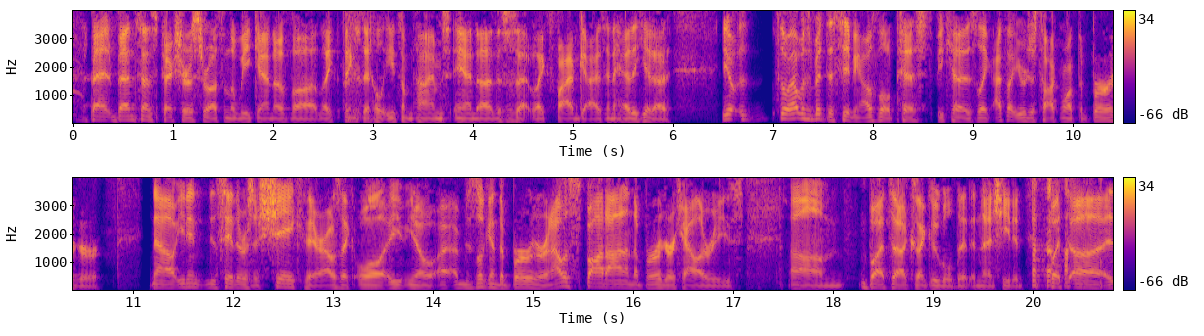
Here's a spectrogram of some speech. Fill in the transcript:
Ben, ben sends pictures for us on the weekend of uh, like things that he'll eat sometimes, and uh, this is at like Five Guys, and he had he had a, you know, so that was a bit deceiving. I was a little pissed because like I thought you were just talking about the burger. Now you didn't say there was a shake there. I was like, well, you, you know, I, I'm just looking at the burger, and I was spot on on the burger calories, um, but because I googled it and then I cheated. But uh,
